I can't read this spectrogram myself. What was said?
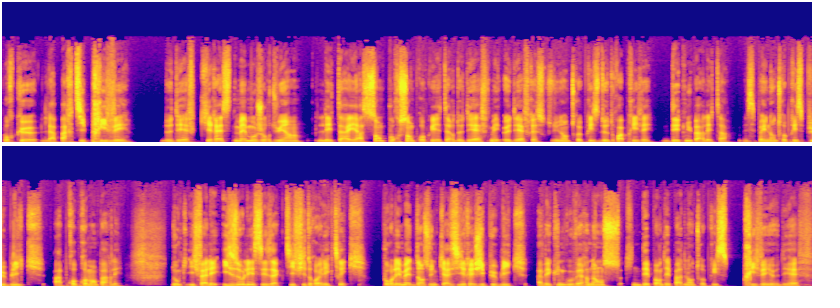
pour que la partie privée d'EDF, qui reste même aujourd'hui, hein, l'État est à 100% propriétaire d'EDF, mais EDF reste une entreprise de droit privé, détenue par l'État. Mais ce n'est pas une entreprise publique à proprement parler. Donc il fallait isoler ces actifs hydroélectriques pour les mettre dans une quasi-régie publique avec une gouvernance qui ne dépendait pas de l'entreprise privée EDF.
